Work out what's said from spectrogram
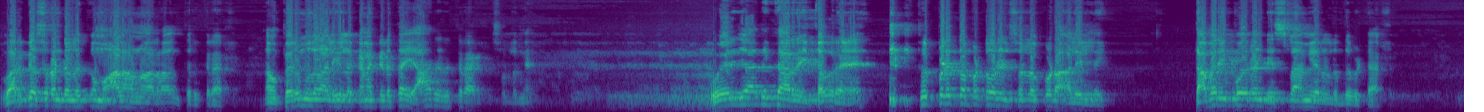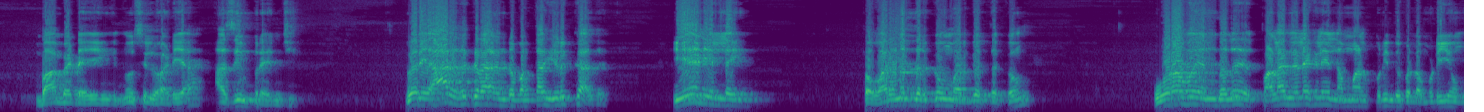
வர்க்க சுரண்டலுக்கும் ஆளானவராக இருக்கிறார் நம்ம பெருமுதலாளிகளை கணக்கெடுத்தா யார் இருக்கிறார்கள் சொல்லுங்க. உயர் ஜாதிக்காரரை தவிர பிற்படுத்தப்பட்டோரில் சொல்லக்கூட ஆள் இல்லை. தவறி போய் ரெண்டு இஸ்லாமியர் இருந்து விட்டார்கள். பாம்பே நூசில் நூசில்வாடியா அசீம் பிரேம்ஜி வேற யார் இருக்கிறார் என்று பார்த்தா இருக்காது. ஏன் இல்லை? இப்ப வருணத்திற்கும் வர்க்கத்துக்கும் உறவு என்பது பல நிலைகளில் நம்மால் புரிந்து கொள்ள முடியும்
